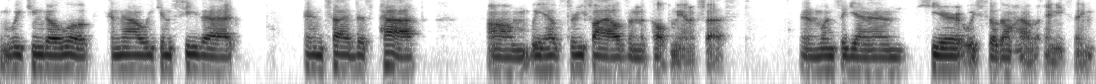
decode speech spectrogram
We can go look, and now we can see that inside this path, um, we have three files in the pulp manifest. And once again, here we still don't have anything.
